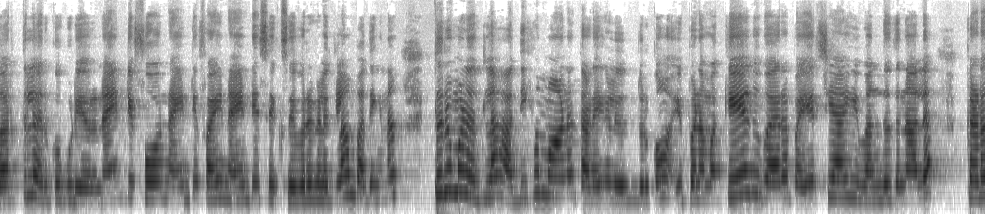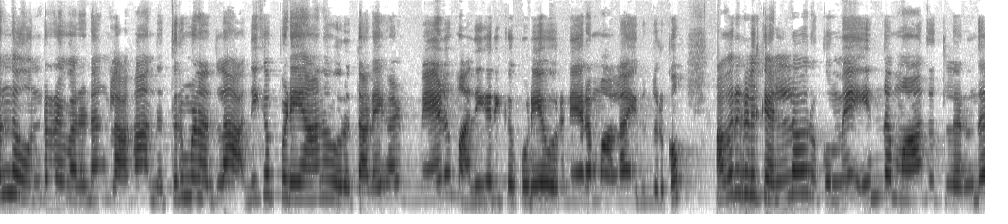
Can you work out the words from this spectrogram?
பர்த்ல இருக்கக்கூடியவர் ninety four ninety five ninety six இவர்களுக்கெல்லாம் பாத்தீங்கன்னா திருமணத்துல அதிகமான தடைகள் இருந்திருக்கும். இப்ப நம்ம கேது வேற பயிற்சியாகி வந்ததுனால கடந்த கடந்த ஒன்றரை வருடங்களாக அந்த திருமணத்துல அதிகப்படியான ஒரு தடைகள் மேலும் அதிகரிக்கக்கூடிய ஒரு நேரமாலாம் இருந்திருக்கும். அவர்களுக்கு எல்லாருக்குமே இந்த மாதத்துல இருந்து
